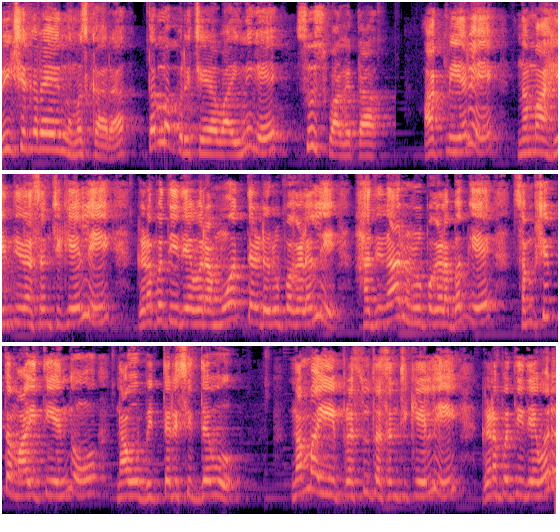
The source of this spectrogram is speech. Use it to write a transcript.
ವೀಕ್ಷಕರೇ, ನಮಸ್ಕಾರ. ತಮ್ಮ ಪರಿಚಯ ವಾಹಿನಿಗೆ ಸುಸ್ವಾಗತ. ಆತ್ಮೀಯರೇ, ನಮ್ಮ ಹಿಂದಿನ ಸಂಚಿಕೆಯಲ್ಲಿ ಗಣಪತಿ ದೇವರ ಮೂವತ್ತೆರಡು ರೂಪಗಳಲ್ಲಿ ಹದಿನಾರು ರೂಪಗಳ ಬಗ್ಗೆ ಸಂಕ್ಷಿಪ್ತ ಮಾಹಿತಿಯನ್ನು ನಾವು ಬಿತ್ತರಿಸಿದ್ದೆವು. ನಮ್ಮ ಈ ಪ್ರಸ್ತುತ ಸಂಚಿಕೆಯಲ್ಲಿ ಗಣಪತಿ ದೇವರ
